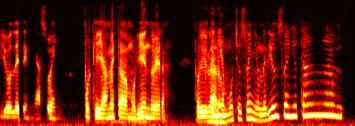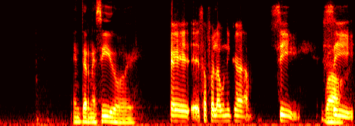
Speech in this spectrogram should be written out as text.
yo le tenía sueño. Porque ya me estaba muriendo, era. Pero yo tenía mucho sueño. Me dio un sueño tan... Enternecido, eh. esa fue la única... Sí, sí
